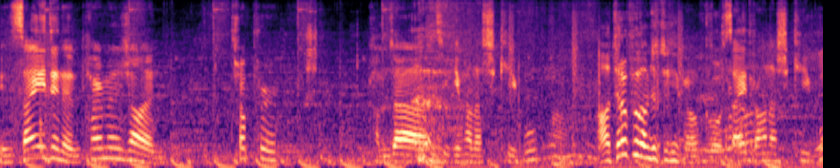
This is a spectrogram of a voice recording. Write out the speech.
인사이드는 파르메잔 트러플 감자튀김 하나 시키고 아 트러플 감자튀김 어, 그거 사이드로 하나 시키고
